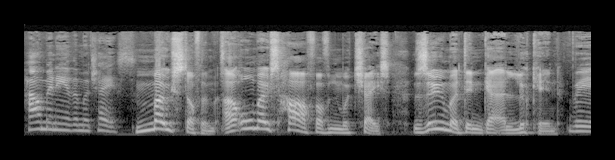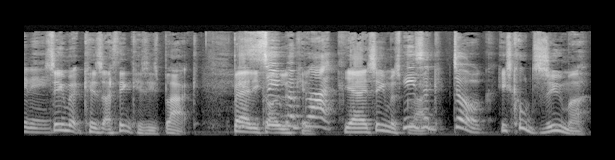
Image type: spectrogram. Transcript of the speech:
How many of them were Chase? Most of them, uh, almost half of them were Chase. Zuma didn't get a look in. Really? Zuma, because I think because he's black, barely Is got a Zuma look black? in. Yeah, Zuma's black. He's black. a dog He's called Zuma.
